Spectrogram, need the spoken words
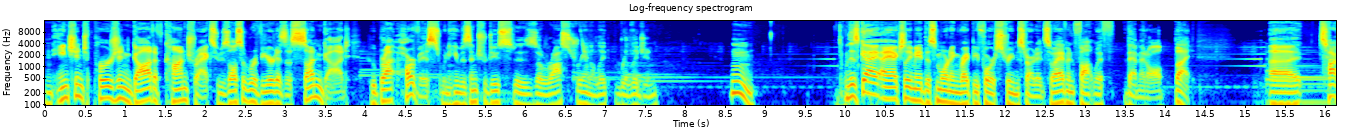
An ancient Persian god of contracts who is also revered as a sun god who brought harvest when he was introduced to Zoroastrian religion. Hmm. This guy I actually made this morning right before stream started, so I haven't fought with them at all. But uh, Ta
